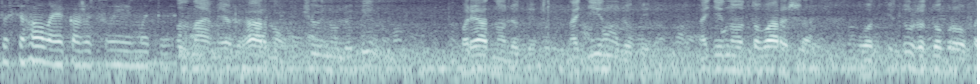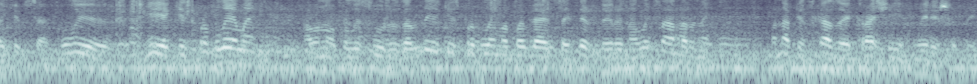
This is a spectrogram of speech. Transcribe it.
досягала, як кажуть, своєї мети. Ми знаємо як гарну, чуйну людину, порядну людину, надійну людину, надійного товариша от, і дуже доброго фахівця. Коли є якісь проблеми, а воно коли служить завжди якісь проблеми з'являються, йдеш до Ірини Олександрівни, вона підказує краще їх вирішити.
